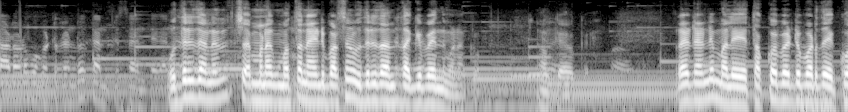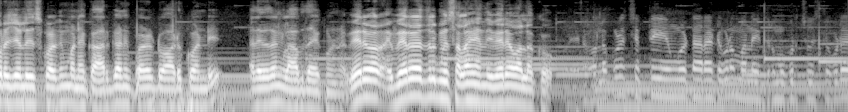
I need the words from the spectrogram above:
ఆడడం ఒకటి రెండు కనిపిస్తాయి అంతే ఉధృత అనేది మనకు మొత్తం నైంటీ పర్సెంట్ ఉధృత అంతా తగ్గిపోయింది మనకు. ఓకే ఓకే. రైట్ అండి మళ్ళీ తక్కువ పెట్టుబడితో ఎక్కువ రిజల్ట్ తీసుకోవడానికి మన యొక్క ఆర్గానిక్ ప్రోడక్ట్ వాడుకోండి. అదేవిధంగా లాభదాయకంగా ఉండండి. వేరే వేరే రైతులకు మీ సలహా ఏంది? వేరే వాళ్ళకు? వాళ్ళకి కూడా చెప్తే ఏం కొట్టారంటే కూడా మన ఇద్దరు ముగ్గురు చూస్తే కూడా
